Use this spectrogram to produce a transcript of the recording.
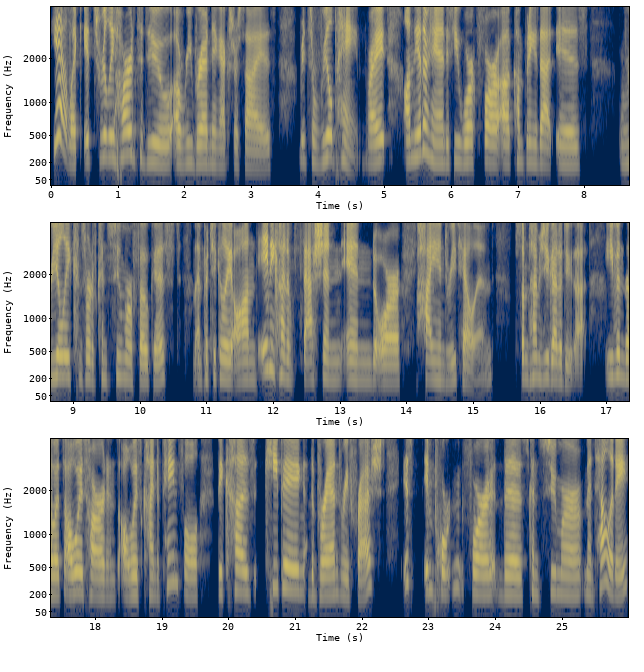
yeah, like it's really hard to do a rebranding exercise. It's a real pain, right? On the other hand, if you work for a company that is really con- sort of consumer focused and particularly on any kind of fashion end or high end retail end, sometimes you got to do that even though it's always hard and it's always kind of painful because keeping the brand refreshed is important for the consumer mentality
